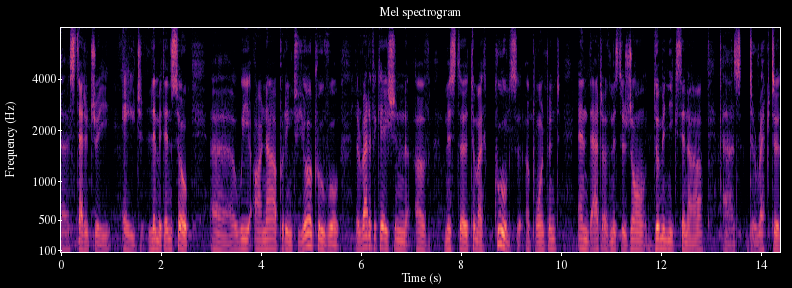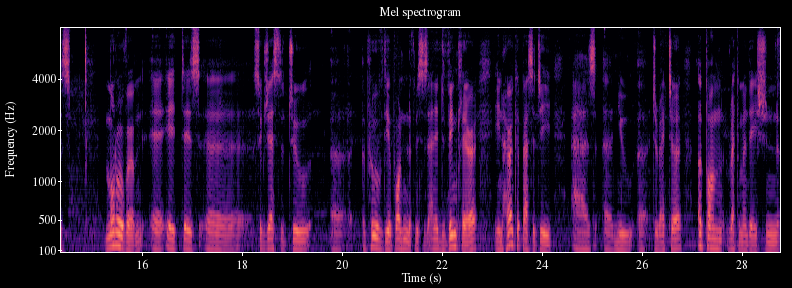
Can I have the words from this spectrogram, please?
uh, statutory age limit. And so uh, we are now putting to your approval the ratification of Mr. Thomas Courbe's appointment and that of Mr. Jean-Dominique Senard as directors. Moreover, uh, it is uh, suggested to uh, approve the appointment of Mrs. Annette Winkler in her capacity as a new uh, director upon recommendation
